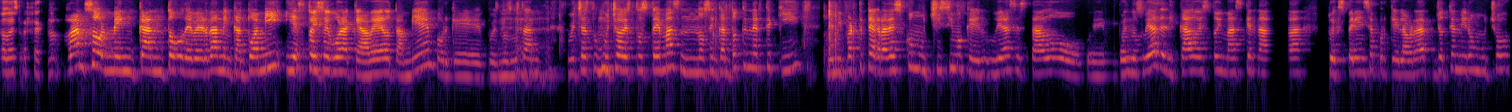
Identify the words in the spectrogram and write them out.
Todo es perfecto. Ramsol me encantó, de verdad me encantó a mí y estoy segura que a Vero también, porque pues nos gustan muchas, mucho estos temas. Nos encantó tenerte aquí. De mi parte te agradezco muchísimo que hubieras estado, eh, pues nos hubieras dedicado esto y más que nada tu experiencia, porque la verdad yo te admiro mucho,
